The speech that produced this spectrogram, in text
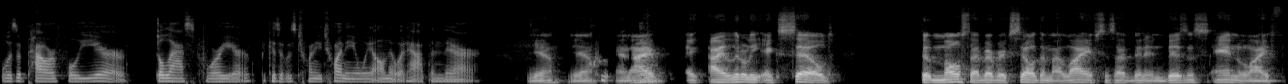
was a powerful year, the last 4 year, because it was 2020 and we all know what happened there. Yeah, yeah, and. I I literally excelled the most I've ever excelled in my life since I've been in business and life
